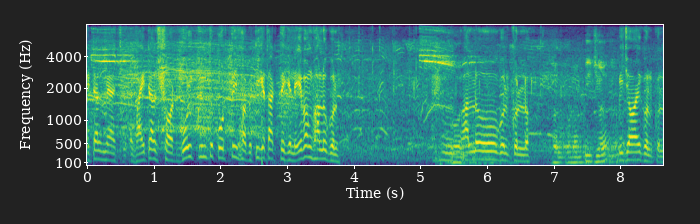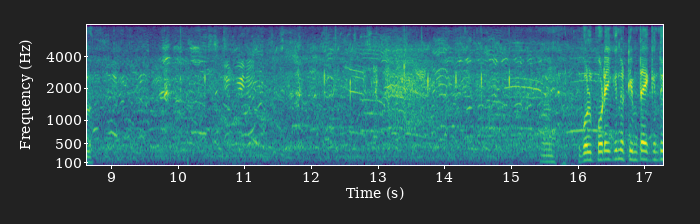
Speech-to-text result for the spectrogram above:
vital match vital shot goal কিন্তু করতেই হবে টিকে থাকতে গেলে। এবং ভালো গোল। ভালো গোল করল। বিজয়। গোল করল। গোল করেই কিন্তু টিমটাকে কিন্তু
